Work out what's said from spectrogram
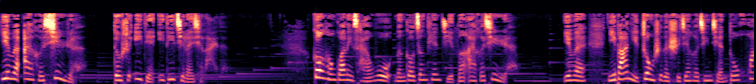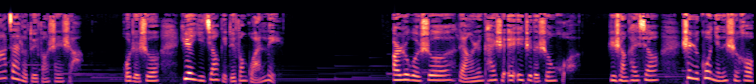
因为爱和信任，都是一点一滴积累起来的。共同管理财务能够增添几分爱和信任，因为你把你重视的时间和金钱都花在了对方身上，或者说愿意交给对方管理。而如果说两个人开始 A A 制的生活，日常开销甚至过年的时候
